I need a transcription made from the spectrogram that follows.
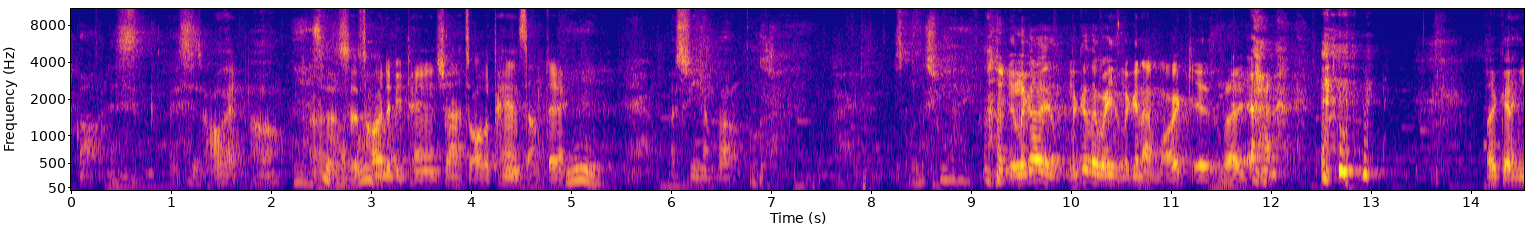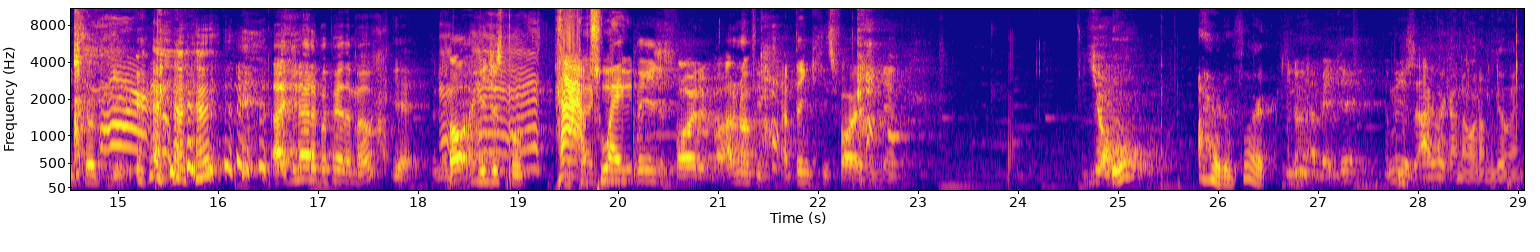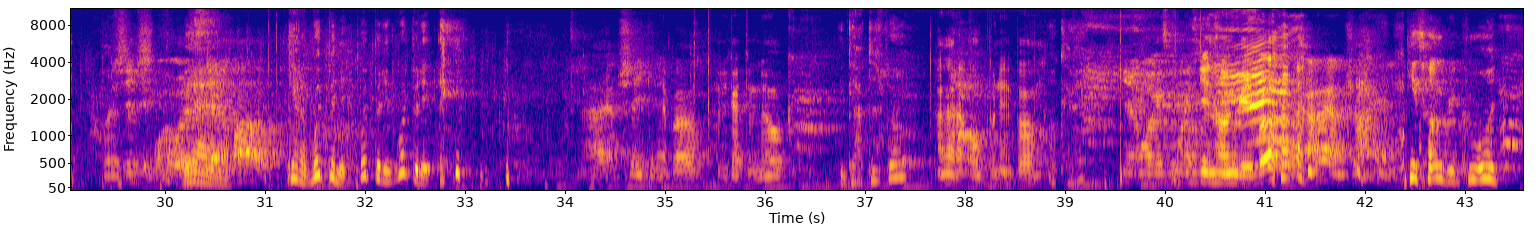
Oh, this, this is hard, bro. it's Uh, it's, it's hard to be parents. Shout out to all the parents out there. Mm. Let's feed him, bro. Okay. Let's go this way. look at look at the way he's looking at Marcus. Like, Look at him, he's so cute. uh, you know how to prepare the milk? Yeah. Oh, he just pooped. How, I think he just farted, but I don't know if he. I think he's farted again. Yo. I heard him fart. You know how to make it? Let me just act like I know what I'm doing. What is this? What is Yeah. this? You gotta whipping it, whipping it, whipping it. Alright, I'm shaking it, bro. You got the milk. you got this, bro? I gotta open it, bro. Okay. Yeah, well, he's, he's getting hungry, bro. Alright, I'm trying. He's hungry. Come on.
